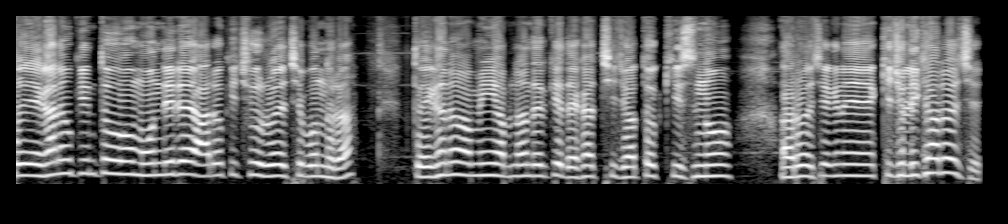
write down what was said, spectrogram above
তো এখানেও কিন্তু মন্দিরে আরও কিছু রয়েছে বন্ধুরা। তো এখানেও আমি আপনাদেরকে দেখাচ্ছি, যত কৃষ্ণ রয়েছে, এখানে কিছু লেখা রয়েছে?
